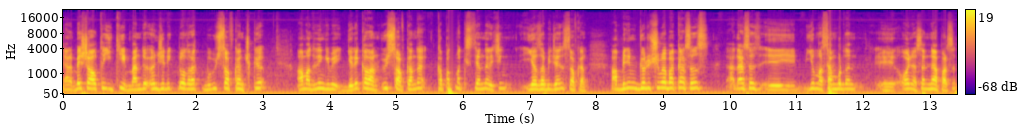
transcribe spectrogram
Yani 5-6-2 bende öncelikli olarak bu 3 safkan çıkıyor. Ama dediğim gibi geri kalan 3 safkanda kapatmak isteyenler için yazabileceğiniz safkan. Ha benim görüşüme bakarsanız ya derseniz e, Yılmaz sen buradan e, oynasan ne yaparsın?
